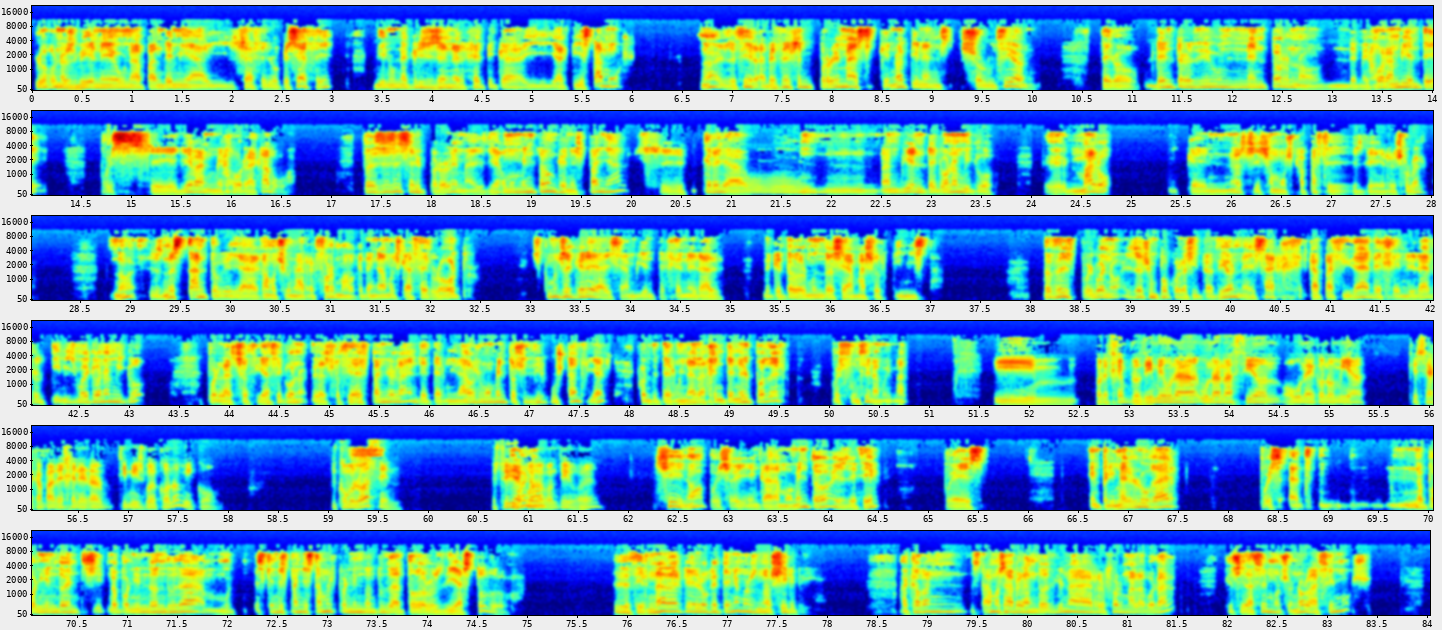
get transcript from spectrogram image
Luego nos viene una pandemia y se hace lo que se hace, viene una crisis energética y aquí estamos. ¿no? Es decir, a veces hay problemas que no tienen solución, pero dentro de un entorno de mejor ambiente, pues se llevan mejor a cabo. Entonces ese es el problema. Llega un momento en que en España se crea un ambiente económico eh, malo que no sé si somos capaces de resolverlo. ¿no? no es tanto que ya hagamos una reforma o que tengamos que hacer lo otro. Es cómo se crea ese ambiente general de que todo el mundo sea más optimista. Entonces, pues bueno, esa es un poco la situación, esa capacidad de generar optimismo económico, pues la sociedad, la sociedad española en determinados momentos y circunstancias, con determinada gente en el poder, pues funciona muy mal. Y, por ejemplo, dime una, una nación o una economía que sea capaz de generar optimismo económico. ¿Y cómo lo hacen? Estoy de acuerdo contigo, ¿eh? Sí, ¿no? Pues en cada momento, es decir, pues en primer lugar, pues no poniendo en, no poniendo en duda, es que en España estamos poniendo en duda todos los días todo. Es decir, nada que lo que tenemos no sirve. Acaban, estamos hablando de una reforma laboral que si la hacemos o no la hacemos,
